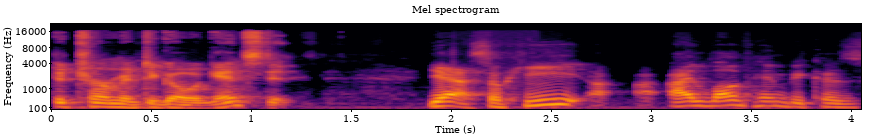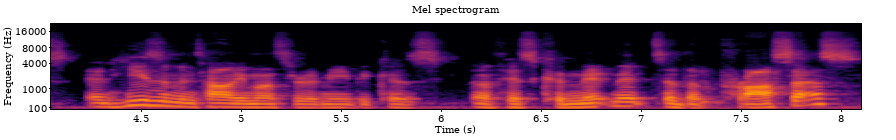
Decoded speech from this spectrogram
determined to go against it. Yeah, so he, I love him because, and he's a mentality monster to me because of his commitment to the process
